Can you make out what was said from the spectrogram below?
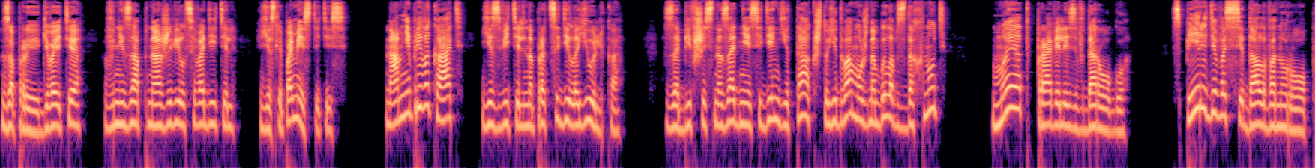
«Запрыгивайте», – внезапно оживился водитель, – «если поместитесь». «Нам не привыкать», – язвительно процедила Юлька. Забившись на заднее сиденье так, что едва можно было вздохнуть, мы отправились в дорогу. Спереди восседал Вануроп,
